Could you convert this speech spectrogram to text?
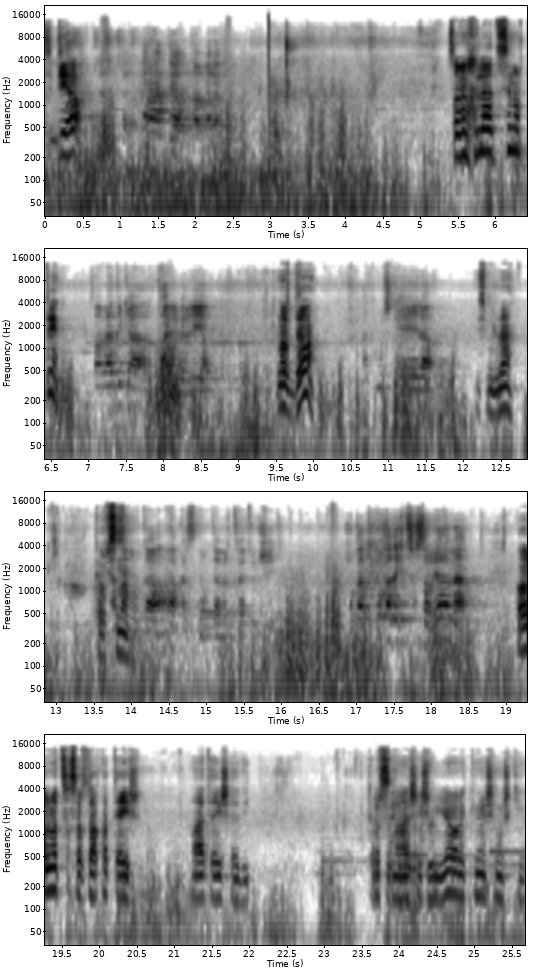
تديها. راه ديال الدار بالك صافي نخليها هاد السي نورتين صافي هذيك ردها لي بريه نردها هاد المشكلة بسم الله. كرفسناها آه قصنا وتا مرتفات وتجي شو قد تدوخ هذاك تخسر؟ غير أمان قال ما تخسرتها قد تعيش. ها تعيش هذه. كرفسناها شي شوية ولكن ماشي مشكل.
